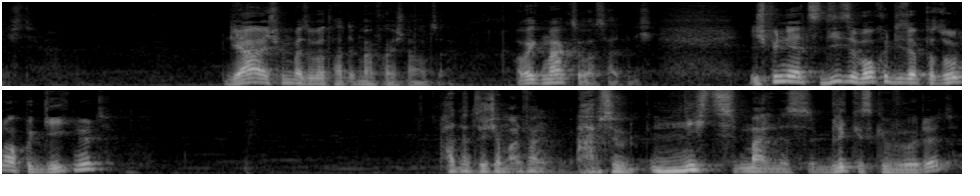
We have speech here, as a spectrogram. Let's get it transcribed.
nicht. Und ja, ich bin bei sowas halt immer frei Schnauze. Aber ich mag sowas halt nicht. Ich bin jetzt diese Woche dieser Person auch begegnet. Hat natürlich am Anfang absolut nichts meines Blickes gewürdet.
